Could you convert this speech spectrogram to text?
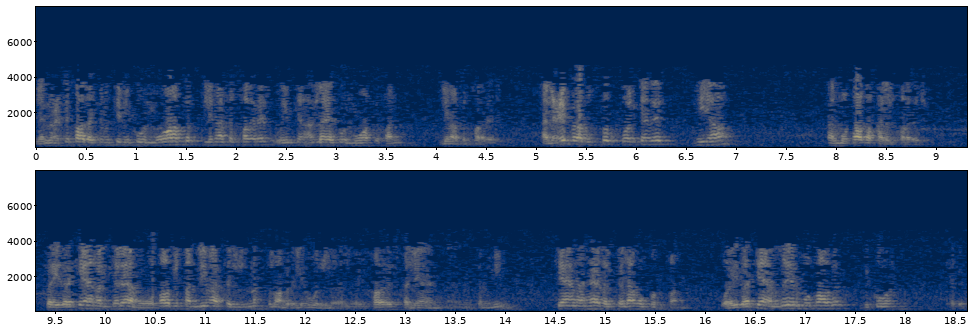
لأن اعتقادك يمكن يكون موافق لما في الخارج ويمكن أن لا يكون موافقا لما في الخارج. العبرة بالصدق والكذب هي المطابقة للخارج. فإذا كان الكلام مطابقا لما في نفس الأمر اللي هو الخارج خلينا نسميه كان هذا الكلام صدقا. وإذا كان غير مطابق بيكون كذب.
